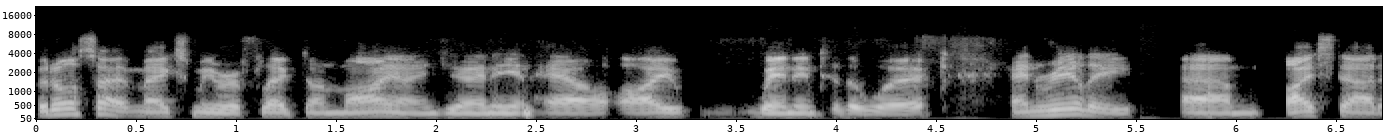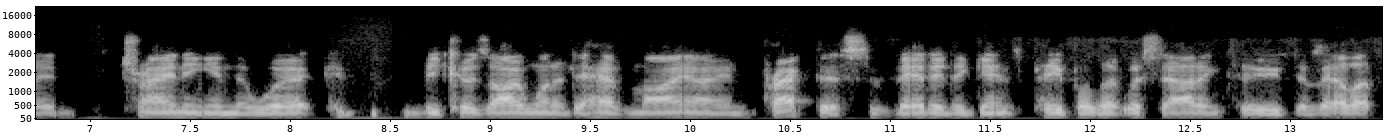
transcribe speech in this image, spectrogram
but also it makes me reflect on my own journey and how i went into the work. And really um i started training in the work because i wanted to have my own practice vetted against people that were starting to develop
